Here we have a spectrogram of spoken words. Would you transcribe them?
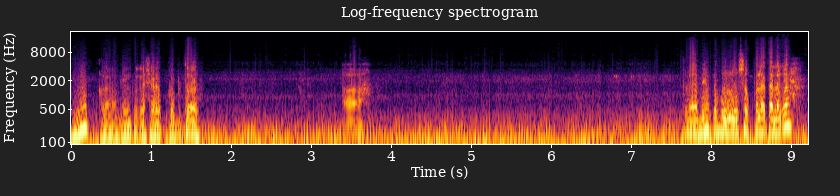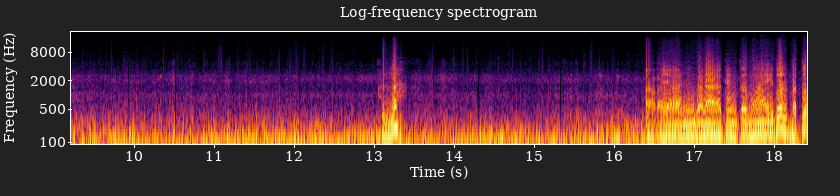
Hmm, grabe yung pagka-sharp curve to. Ah. Grabe yung pabulusok pala talaga. Hala. Kakayanin ka natin to mga idol. Bato.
